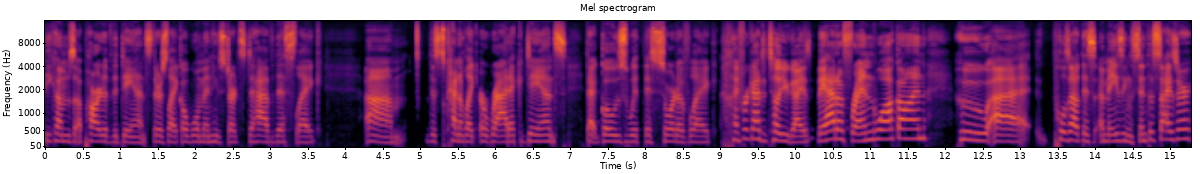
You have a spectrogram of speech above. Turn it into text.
becomes a part of the dance. There's like a woman who starts to have this like um this kind of like erratic dance that goes with this sort of like I forgot to tell you guys. They had a friend walk on who uh, pulls out this amazing synthesizer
